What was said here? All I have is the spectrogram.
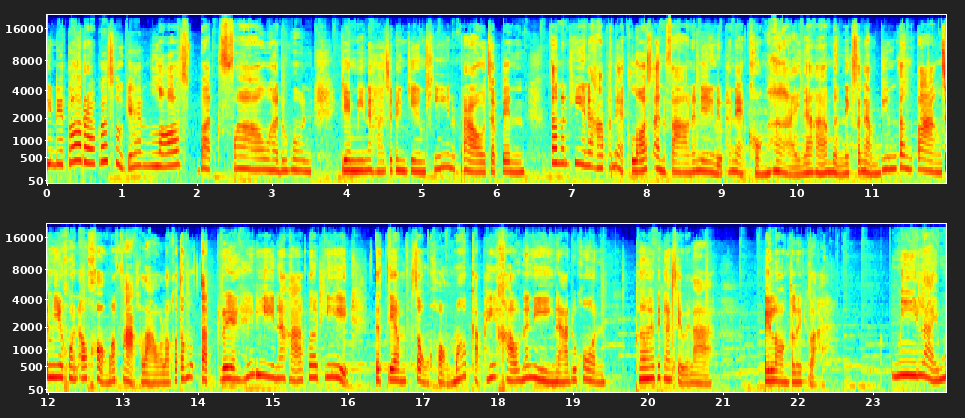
ยินดีต้อนรับเข้าสู่เกม Lost but Found ค่ะทุกคนเกมนี้นะคะจะเป็นเกมที่เราจะเป็นเจ้าหน้าที่นะคะแผนก Lost and Found นั่นเองหรือแผนกของหายนะคะ เหมือนในสนามบินต่างๆ จะมีคนเอาของมาฝากเรา เราก็ต้องจัดเรียงให้ดีนะคะ เพื่อที่จะเตรียมส่งของมอบกลับให้เขานั่นเองนะคะทุกคนเพื่อไม่เป็นการเสียเวลา ไปลองกันเลยดีกว่า มีหลายโหม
